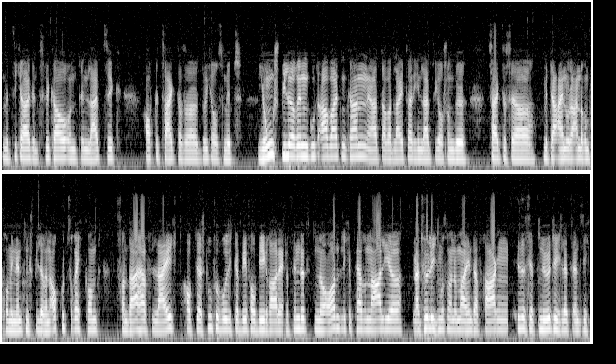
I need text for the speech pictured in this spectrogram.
mit Sicherheit in Zwickau und in Leipzig auch gezeigt, dass er durchaus mit jungen Spielerinnen gut arbeiten kann. Er hat aber gleichzeitig in Leipzig auch schon gezeigt, dass er mit der einen oder anderen prominenten Spielerin auch gut zurechtkommt. Von daher vielleicht auf der Stufe, wo sich der BVB gerade befindet, eine ordentliche Personalie. Natürlich muss man immer hinterfragen, ist es jetzt nötig, letztendlich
